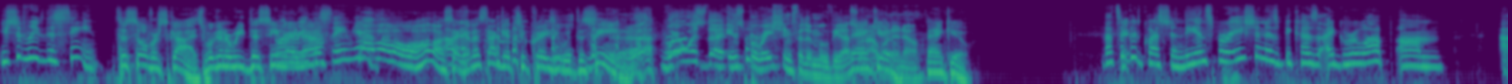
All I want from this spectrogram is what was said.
You should read this scene. to Silver Skies. We're gonna read this scene wanna right read now. the scene? Yeah. Whoa, whoa, whoa, whoa! Hold on a second. right. Let's not get too crazy with the scene. Where was the inspiration for the movie? That's Thank what I you. want to know. Thank you. That's a good question. The inspiration is because I grew up. Um, uh,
